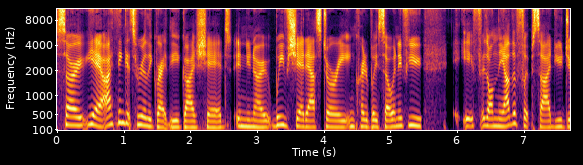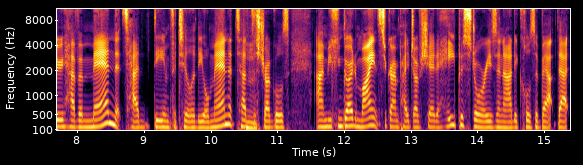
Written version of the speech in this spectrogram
So yeah, I think it's really great that you guys shared, and you know we've shared our story incredibly so. And if you, if on the other flip side you do have a man that's had the infertility or man that's had the struggles, um, you can go to my Instagram page. I've shared a heap of stories and articles about that.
